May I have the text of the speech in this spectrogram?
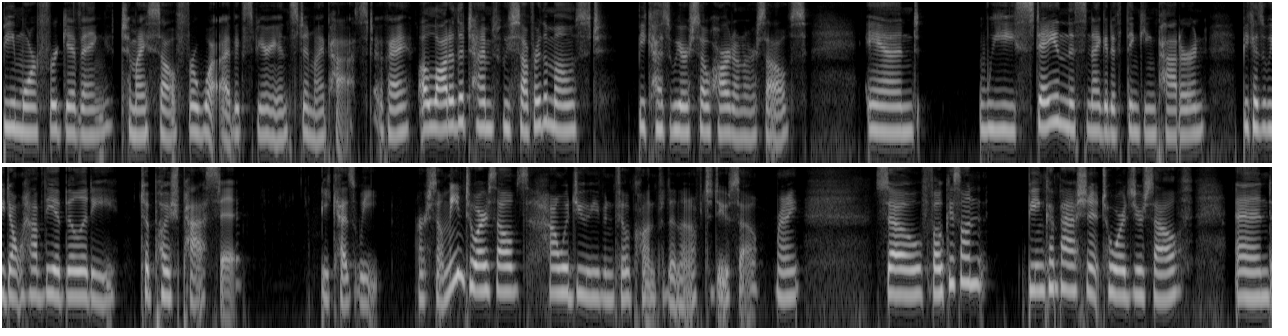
be more forgiving to myself for what I've experienced in my past. Okay. A lot of the times we suffer the most because we are so hard on ourselves. And we stay in this negative thinking pattern because we don't have the ability to push past it because we are so mean to ourselves, how would you even feel confident enough to do so, right? So focus on being compassionate towards yourself. And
